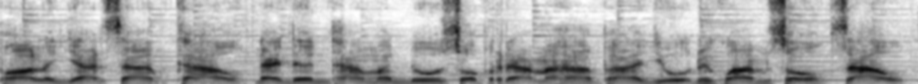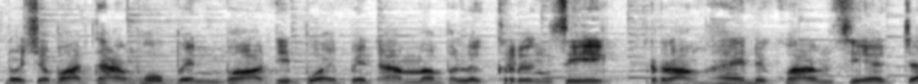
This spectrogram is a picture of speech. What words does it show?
พ่อและญาติทราบข่าว ได้เดินทางมาดูศพพระมหาพายุด้วยความโศกเศร้า โดยเฉพาะทางผู้เป็นพ่อที่ป่วยเป็นอัมพฤกษ์ครึ่งซีก ร้องไห้ด้วยความเสียใจ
